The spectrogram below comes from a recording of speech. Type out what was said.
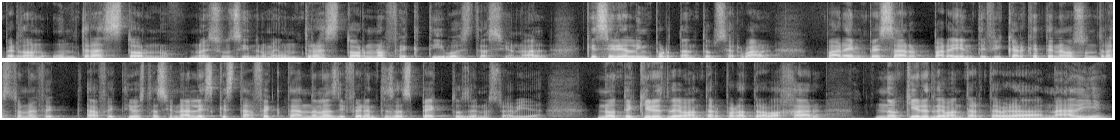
perdón, un trastorno, no es un síndrome, un trastorno afectivo estacional, ¿qué sería lo importante observar? Para empezar, para identificar que tenemos un trastorno afectivo estacional es que está afectando en los diferentes aspectos de nuestra vida. No te quieres levantar para trabajar, no quieres levantarte a ver a nadie,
